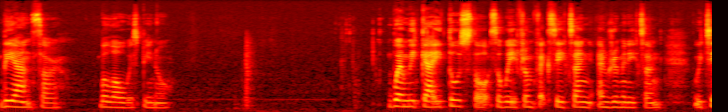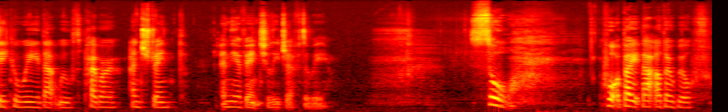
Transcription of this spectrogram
The answer will always be no when we guide those thoughts away from fixating and ruminating, we take away that wolf's power and strength and they eventually drift away. So, what about that other wolf?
